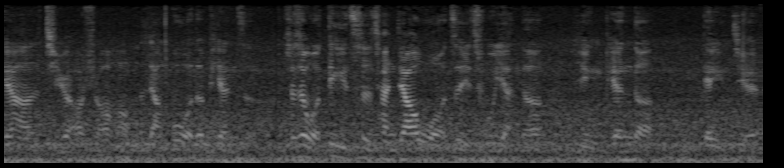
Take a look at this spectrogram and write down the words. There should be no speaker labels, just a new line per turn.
天啊，七月二十二号，两部我的片子，这是我第一次参加我自己出演的影片的电影节。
